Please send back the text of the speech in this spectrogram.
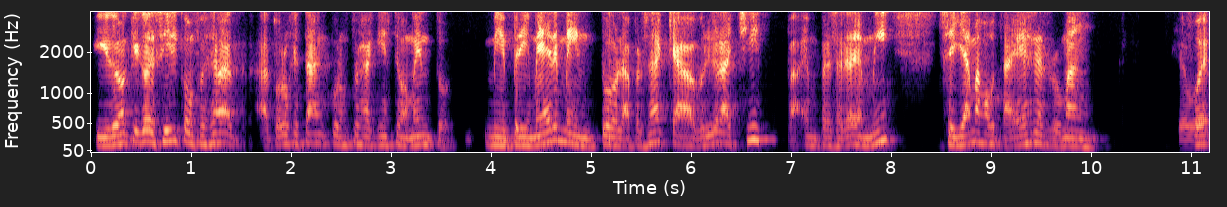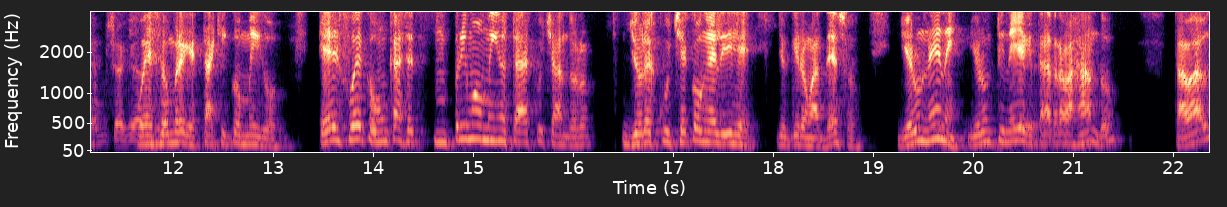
Y tengo que decir y confesar a, todos los que están con nosotros aquí en este momento, mi primer mentor, la persona que abrió la chispa empresarial en mí, se llama JR Román. fue, fue ese hombre que está aquí conmigo. Él fue con un cassette, un primo mío estaba escuchándolo, yo lo escuché con él y dije, yo quiero más de eso. Yo era un nene, yo era un teenager que estaba trabajando, estaba,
